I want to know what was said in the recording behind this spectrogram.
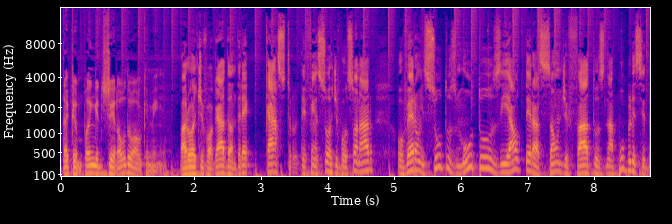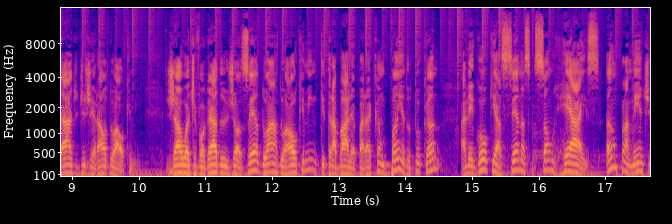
da campanha de Geraldo Alckmin. Para o advogado André Castro, defensor de Bolsonaro, houveram insultos mútuos e alteração de fatos na publicidade de Geraldo Alckmin. Já o advogado José Eduardo Alckmin, que trabalha para a campanha do Tucano, alegou que as cenas são reais, amplamente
